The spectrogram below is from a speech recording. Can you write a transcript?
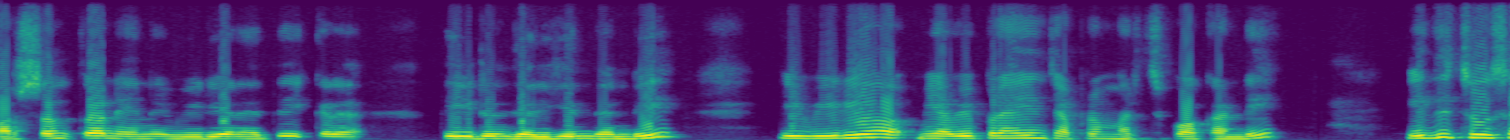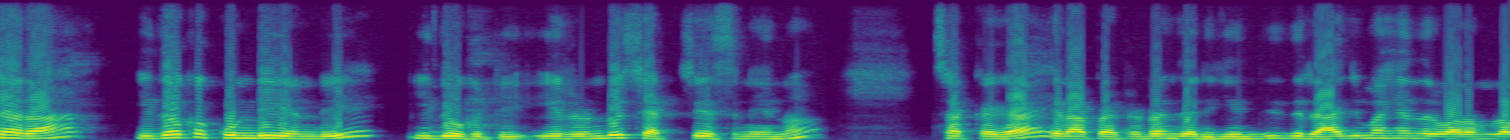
వర్షంతో నేను ఈ వీడియోనైతే ఇక్కడ తీయడం జరిగిందండి. ఈ వీడియో మీ అభిప్రాయం చెప్పడం మర్చిపోకండి. ఇది చూసారా? ఇదొక కుండీ అండి. ఇది ఒకటి ఈ రెండు సెట్ చేసి నేను చక్కగా ఇలా పెట్టడం జరిగింది. ఇది రాజమహేంద్రవరంలో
